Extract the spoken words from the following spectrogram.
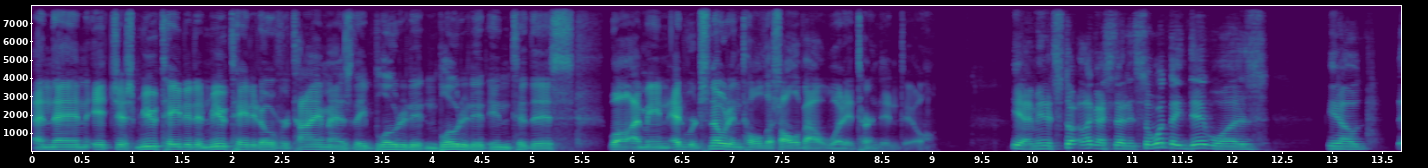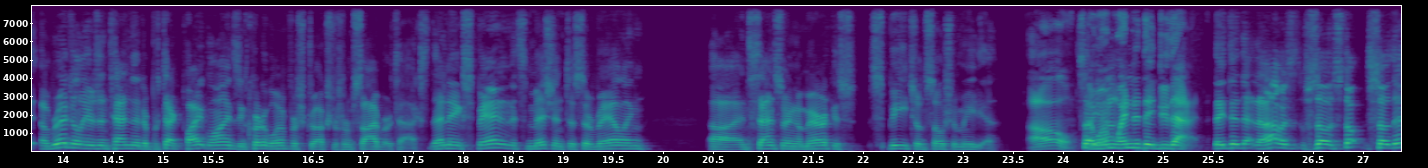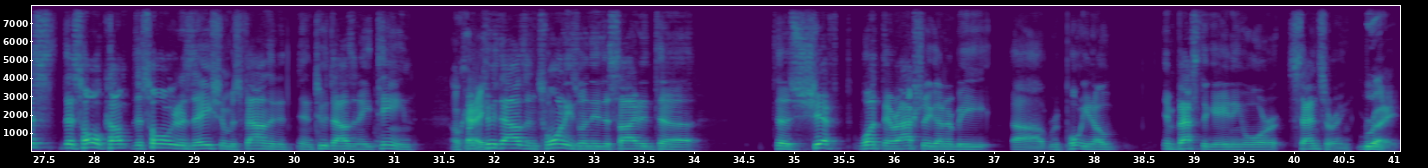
And then it just mutated and mutated over time as they bloated it and bloated it into this. Well, I mean, Edward Snowden told us all about what it turned into. Yeah, I mean it's like I said. It's, so what they did was, you know, originally it was intended to protect pipelines and critical infrastructure from cyber attacks. Then they expanded its mission to surveilling uh, and censoring America's speech on social media. Oh, So, when, know- when did they do that? They did that. That was so. So this this whole comp, this whole organization was founded in, in 2018. Okay. By 2020 is when they decided to to shift what they're actually going to be uh, report. You know, investigating or censoring. Right.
